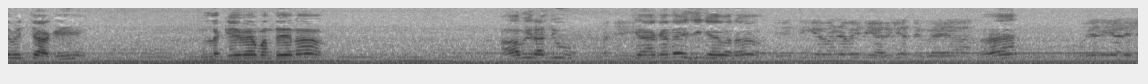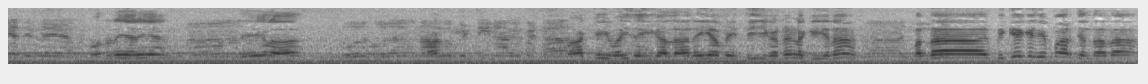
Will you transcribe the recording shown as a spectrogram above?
ਦੇ ਵਿੱਚ ਆ ਕੇ ਲੱਗੇ ਹੋਏ ਆ ਬੰਦੇ ਨਾ। ਆ ਵੀ ਰਾਜੂ ਹਾਂਜੀ। ਕਿਆ ਕਹਿੰਦਾ ਏਸੀ ਕੈਵਨ ਏਸੀ ਕਿਵੇਂ ਬਈ ਨਿਆਰੇ ਲਿਆਦੇ ਪਏ ਆ। ਹੈ? ਪੂਰੇ ਨਿਆਰੇ ਲਿਆਦੇ ਪਏ ਆ। ਫੁੱਲ ਨਜ਼ਾਰੇ ਆ। ਹਾਂ। ਦੇਖ ਲਾ। ਹੋਰ ਹੋਰ ਨਾ ਕੋਈ ਮਿੱਟੀ ਨਾ ਕੋਈ ਘਟਾ। ਵਾਕਈ ਬਾਈ ਸਹੀ ਗੱਲ ਆ ਨਹੀਂ ਆ ਮੇਤੀ ਜੀ ਕੱਢਣ ਲੱਗੀ ਹੈ ਨਾ। ਬੰਦਾ ਵਿਗੇ ਕੇ ਜੇ ਭਰ ਜਾਂਦਾ ਦਾ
